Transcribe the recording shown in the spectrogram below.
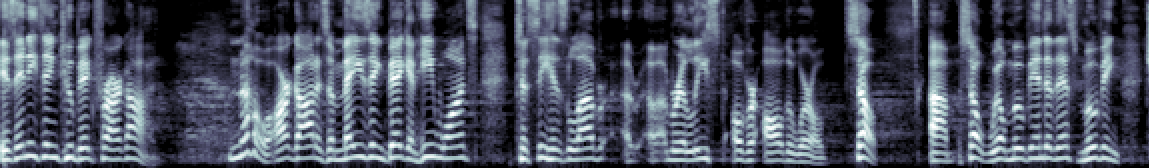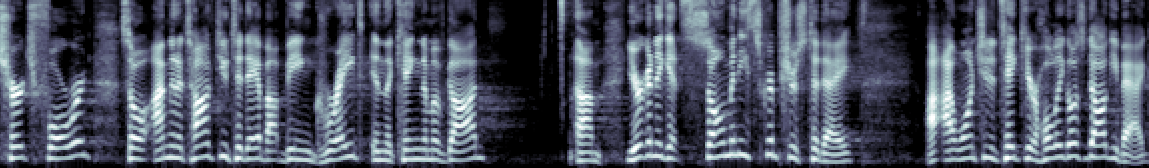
Is anything too big for our God? No, our God is amazing big and He wants to see His love uh, uh, released over all the world. So, um, so we'll move into this, moving church forward. So I'm going to talk to you today about being great in the kingdom of God. Um, you're going to get so many scriptures today. I, I want you to take your Holy Ghost doggy bag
